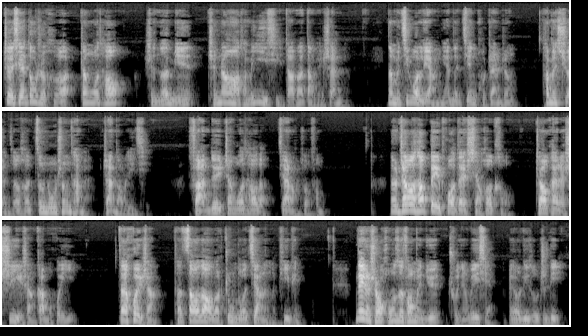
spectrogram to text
这些都是和张国焘、沈泽民、陈昌浩他们一起到达大别山的。那么，经过两年的艰苦战争，他们选择和曾中生他们站到了一起，反对张国焘的家长作风。那么，张国焘被迫在小河口召开了师以上干部会议，在会上，他遭到了众多将领的批评。那个时候，红四方面军处境危险，没有立足之地。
